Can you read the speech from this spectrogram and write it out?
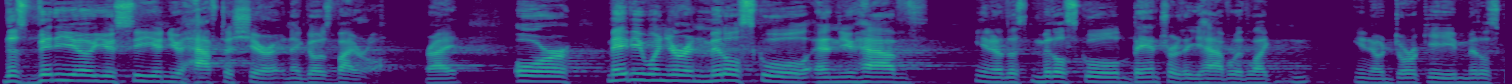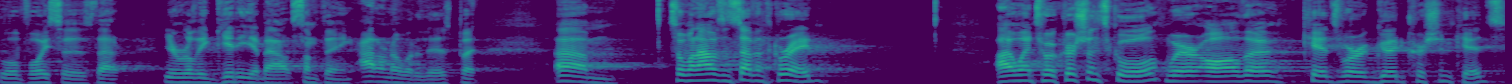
This video you see, and you have to share it, and it goes viral, right? Or maybe when you're in middle school and you have, you know, this middle school banter that you have with like, you know, dorky middle school voices that you're really giddy about something. I don't know what it is, but um, so when I was in seventh grade, I went to a Christian school where all the kids were good Christian kids,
